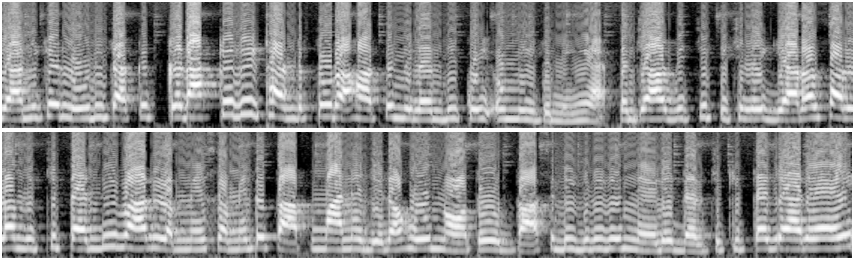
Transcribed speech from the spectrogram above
ਯਾਨੀ ਕਿ ਲੋਹੜੀ ਤੱਕ ਕੜਾਕੇ ਦੀ ਠੰਡ ਤੋਂ ਰਾਹਤ ਮਿਲਣ ਦੀ ਕੋਈ ਉਮੀਦ ਨਹੀਂ ਹੈ। ਪੰਜਾਬ ਵਿੱਚ ਪਿਛਲੇ 11 ਸਾਲਾਂ ਵਿੱਚ ਪਹਿਲੀ ਵਾਰ ਲੰਮੇ ਸਮੇਂ ਤੋਂ ਤਾਪਮਾਨ ਹੈ, ਜਿਹੜਾ ਉਹ 9 ਤੋਂ 10 ਡਿਗਰੀ ਦੇ ਨੇੜੇ ਦਰਜ ਕੀਤਾ ਜਾ ਰਿਹਾ ਹੈ।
